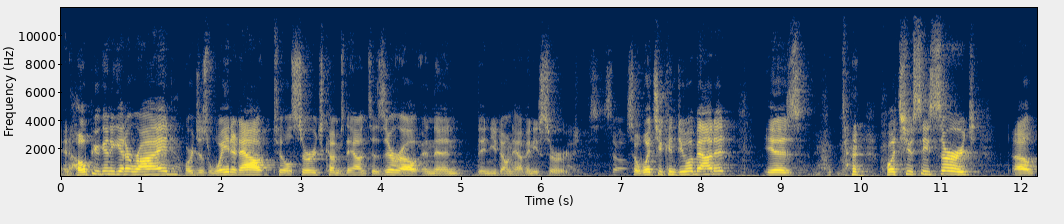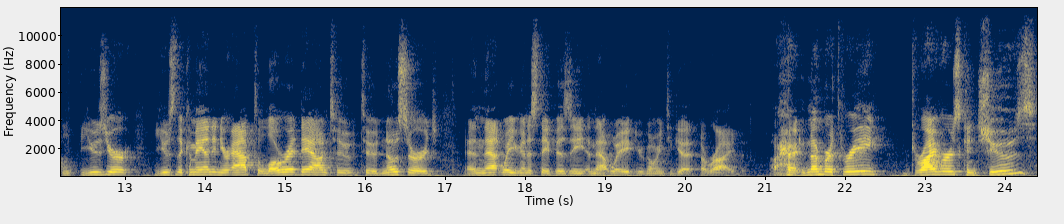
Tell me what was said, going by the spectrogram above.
and hope you're going to get a ride or just wait it out till surge comes down to zero and then, then you don't have any surge. So, so what you can do about it is once you see surge, uh, use, your, use the command in your app to lower it down to, to no surge and that way you're going to stay busy and that way you're going to get a ride. All right, number three, drivers can choose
